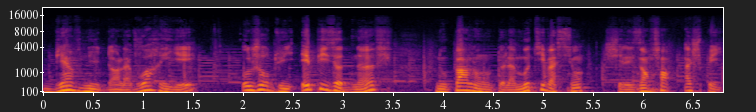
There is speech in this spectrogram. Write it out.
Bienvenue dans La Voix rayée. Aujourd'hui, épisode 9, nous parlons de la motivation chez les enfants HPI.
